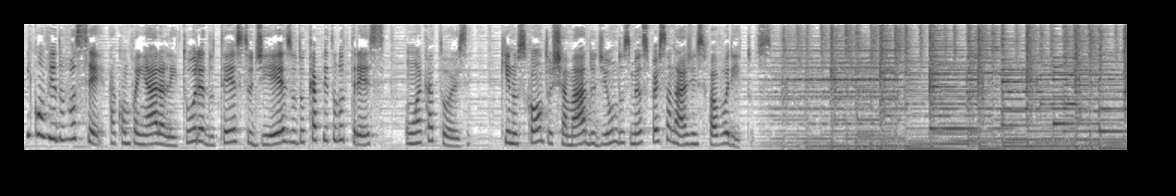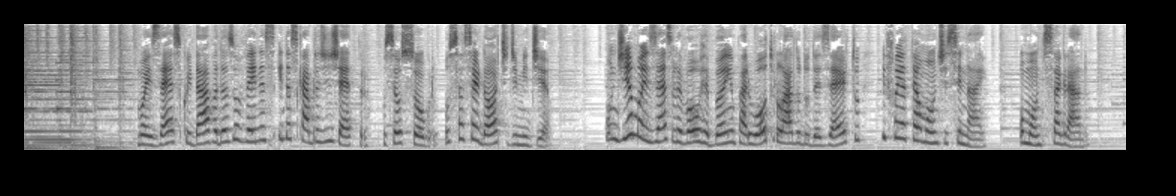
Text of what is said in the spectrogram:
e convido você a acompanhar a leitura do texto de Êxodo, capítulo 3, 1 a 14, que nos conta o chamado de um dos meus personagens favoritos. Moisés cuidava das ovelhas e das cabras de Jetro, o seu sogro, o sacerdote de Midian. Um dia Moisés levou o rebanho para o outro lado do deserto e foi até o Monte Sinai, o Monte Sagrado.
